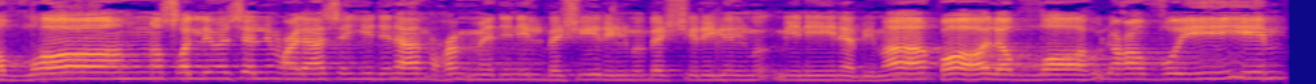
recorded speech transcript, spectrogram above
اللهم صل وسلم على سيدنا محمد البشير المبشر للمؤمنين بما قال الله العظيم.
